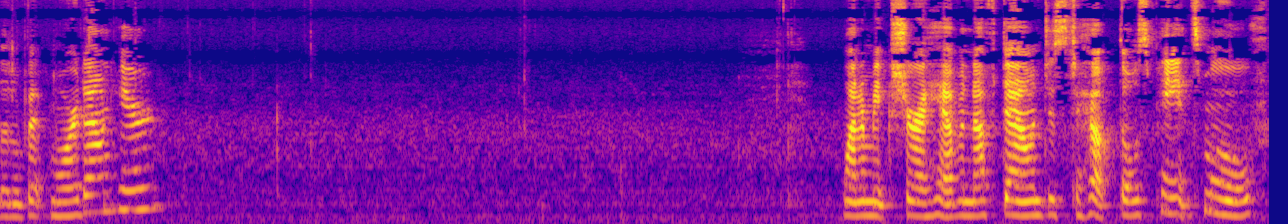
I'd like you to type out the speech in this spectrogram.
Little bit more down here. Want to make sure I have enough down just to help those paints move.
